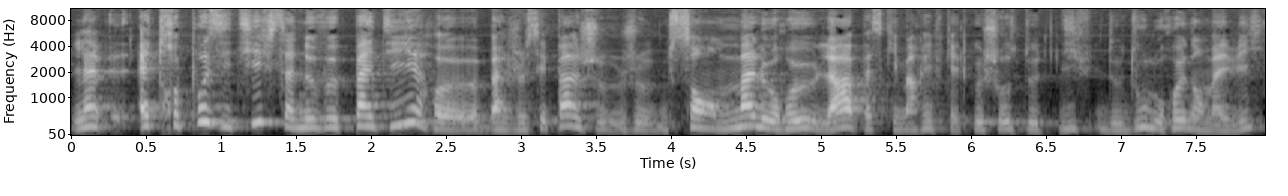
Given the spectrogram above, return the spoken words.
être positif, ça ne veut pas dire, euh, bah, je ne sais pas, je, me sens malheureux là parce qu'il m'arrive quelque chose de, douloureux dans ma vie.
